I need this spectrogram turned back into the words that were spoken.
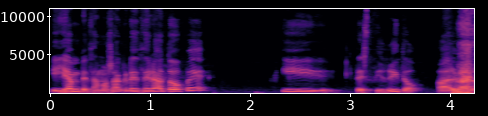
Y ya empezamos a crecer a tope y testiguito, Álvaro.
